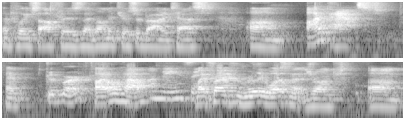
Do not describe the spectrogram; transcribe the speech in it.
The police officers, they run me through a sobriety test. Um, I passed, and Good work. I don't know how. Amazing. My friend who really wasn't that drunk, um,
